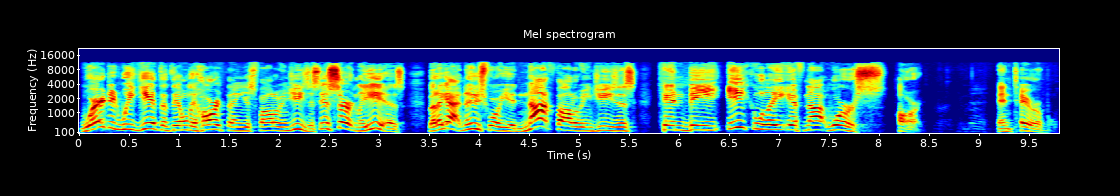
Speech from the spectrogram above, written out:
Where did we get that the only hard thing is following Jesus? It certainly is, but I got news for you. Not following Jesus can be equally, if not worse, hard and terrible.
